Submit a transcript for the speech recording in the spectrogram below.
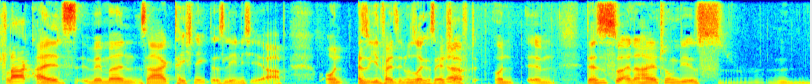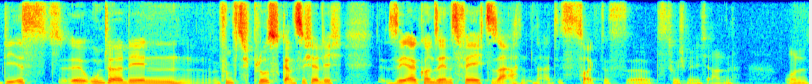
Klar kommt. Als wenn man sagt, Technik, das lehne ich eher ab. Und also jedenfalls in unserer Gesellschaft. Ja. Und ähm, das ist so eine Haltung, die ist, die ist äh, unter den 50 plus ganz sicherlich sehr konsensfähig zu sagen, ach, na, dieses Zeug, das, äh, das tue ich mir nicht an. Und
